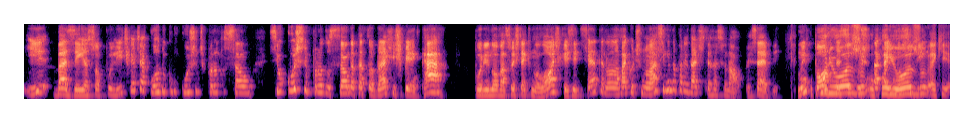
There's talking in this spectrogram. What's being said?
e baseia sua política de acordo com o custo de produção. Se o custo de produção da Petrobras despencar por inovações tecnológicas, etc., ela vai continuar seguindo a paridade internacional, percebe? Não importa. O curioso, se o, o curioso é que,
